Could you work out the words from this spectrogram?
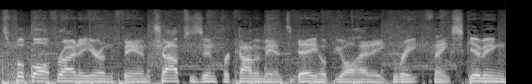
It's Football Friday here on the fan. Chops is in for Common Man today. Hope you all had a great Thanksgiving.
